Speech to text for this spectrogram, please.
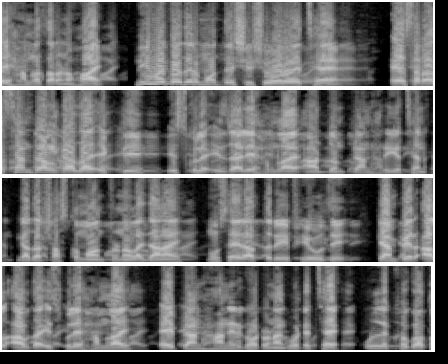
এই হামলা চালানো হয়। নিহতদের মধ্যে শিশুও রয়েছে। এছাড়া সেন্ট্রাল গাজায় একটি স্কুলে ইসরায়েলি হামলায় আটজন প্রাণ হারিয়েছেন। গাজার স্বাস্থ্য মন্ত্রণালয় জানায় মুসাইরাত রিফিউজি ক্যাম্পের আল আবদা স্কুলে হামলায় এই প্রাণহানির ঘটনা ঘটেছে। উল্লেখ্য গত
